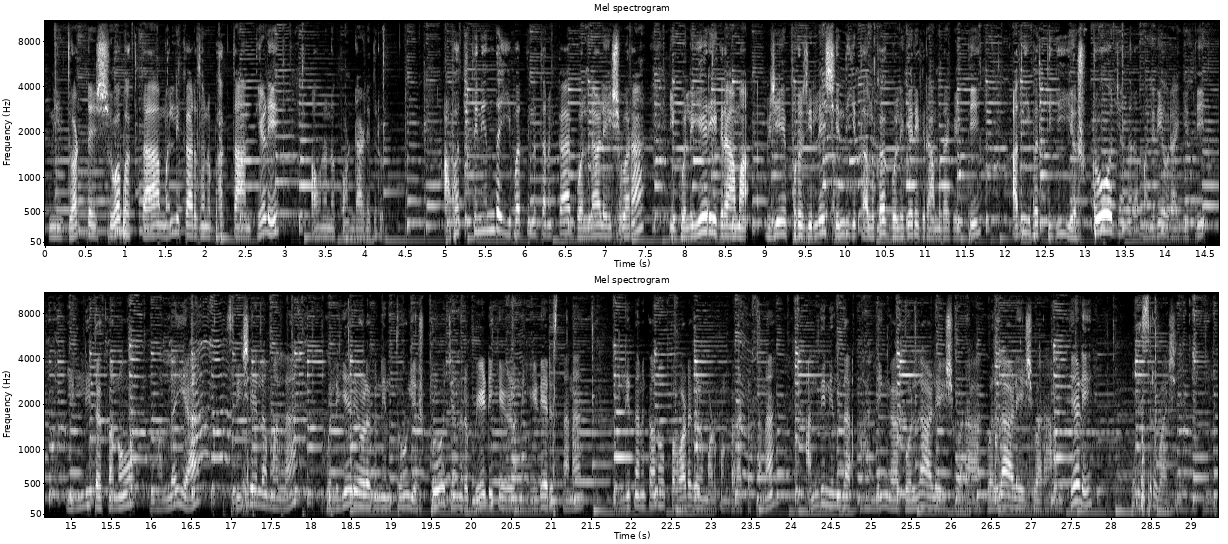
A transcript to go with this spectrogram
ನೀ ದೊಡ್ಡ ಶಿವಭಕ್ತ, ಮಲ್ಲಿಕಾರ್ಜುನ ಭಕ್ತ ಅಂಥೇಳಿ ಅವನನ್ನು ಕೊಂಡಾಡಿದರು. ಅವತ್ತಿನಿಂದ ಇವತ್ತಿನ ತನಕ ಗೊಲ್ಲಾಳೇಶ್ವರ ಈ ಗೊಲಗೇರಿ ಗ್ರಾಮ, ವಿಜಯಪುರ ಜಿಲ್ಲೆ ಸಿಂದಗಿ ತಾಲೂಕ ಗೊಲಗೇರಿ ಗ್ರಾಮದಾಗೈತಿ ಅದು ಇವತ್ತಿಗೆ ಎಷ್ಟೋ ಜನರ ಮನೆದೇವರಾಗೈತಿ. ಇಲ್ಲಿ ತಕನೋ ಮಲ್ಲಯ್ಯ ಶ್ರೀಶೈಲ ಮಲ್ಲ ಗೊಲಗೇರಿ ಒಳಗೆ ನಿಂತು ಎಷ್ಟೋ ಜನರ ಬೇಡಿಕೆಗಳನ್ನು ಈಡೇರಿಸ್ತಾನ. ಇಲ್ಲಿ ತನಕನೂ ಪವಾಡಗಳು ಮಾಡ್ಕೊಂಡು ಬರಾಕತ್ತಾನ. ಅಂದಿನಿಂದ ಆ ಲಿಂಗ ಗೊಲ್ಲಾಳೇಶ್ವರ ಗೊಲ್ಲಾಳೇಶ್ವರ ಅಂತೇಳಿ ಹೆಸರುವಾಸಿಯಾಗೈತಿ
